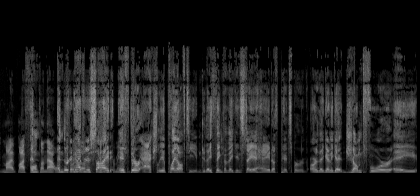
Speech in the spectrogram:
my my fault And- on that one. And they're going to have the to decide if they're actually a playoff team. Do they think that they can stay ahead of Pittsburgh? Are they going to get jumped for a,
